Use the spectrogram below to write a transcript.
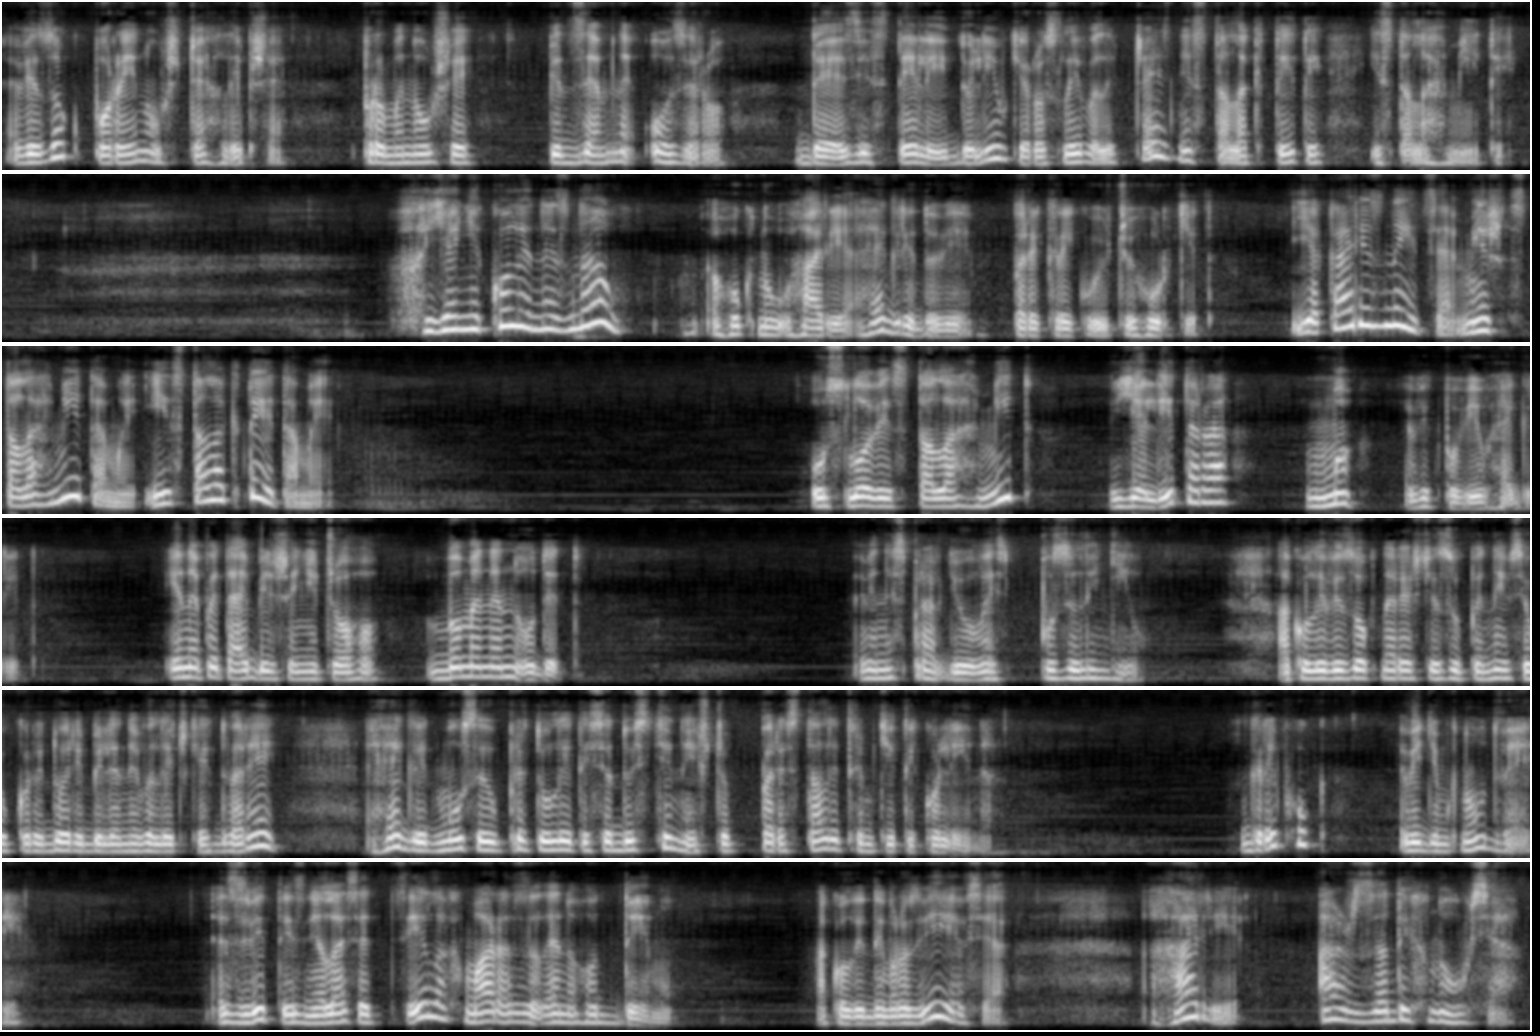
Візок поринув ще глибше, проминувши підземне озеро де зі стелі й долівки росли величезні сталактити і сталагміти. Я ніколи не знав, гукнув Гаррі Гегрідові, перекрикуючи гуркіт, яка різниця між сталагмітами і сталактитами? У слові сталагміт є літера М, відповів Гегрід. І не питай більше нічого, бо мене нудить. Він і справді увесь позеленів. А коли візок нарешті зупинився в коридорі біля невеличких дверей, Гегрід мусив притулитися до стіни, щоб перестали тремтіти коліна. Грибхук відімкнув двері. Звідти знялася ціла хмара зеленого диму. А коли дим розвіявся, Гаррі аж задихнувся.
